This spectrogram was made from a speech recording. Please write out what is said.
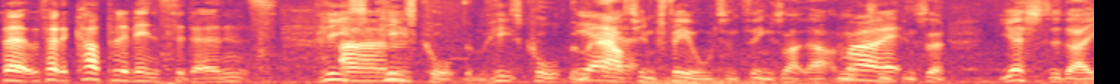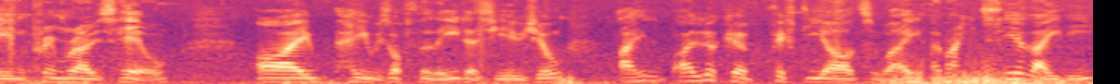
But we've had a couple of incidents. He's Um, he's caught them. He's caught them yeah. out in fields and things like that. I'm not Right. too concerned. Yesterday in Primrose Hill, I he was off the lead as usual. I I look at 50 yards away and I can see a lady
